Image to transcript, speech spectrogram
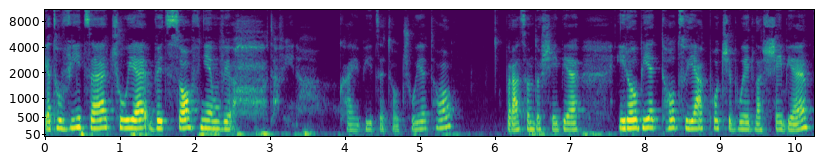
Ja to widzę, czuję, wycofnie, mówię, oh, Dawina, okej, widzę to, czuję to, wracam do siebie i robię to, co ja potrzebuję dla siebie,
